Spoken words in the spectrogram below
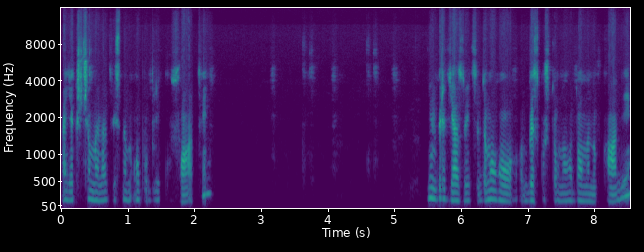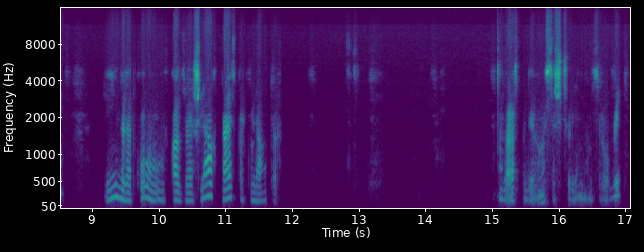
А якщо ми натиснемо Опублікувати, він прив'язується до мого безкоштовного домену в Canvі і додатково вказує шлях, прайс, калькулятор. Зараз подивимося, що він нам зробить.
